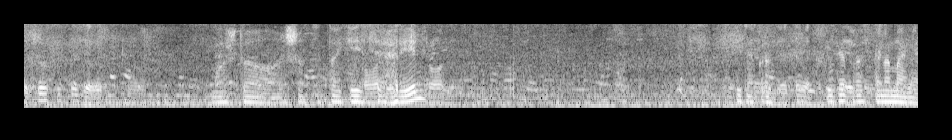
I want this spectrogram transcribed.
Якщо це служили, Може то що це якийсь гриль? Іде, про... Іде просто на мене.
